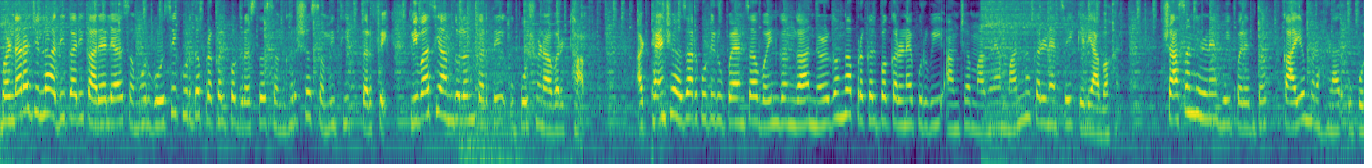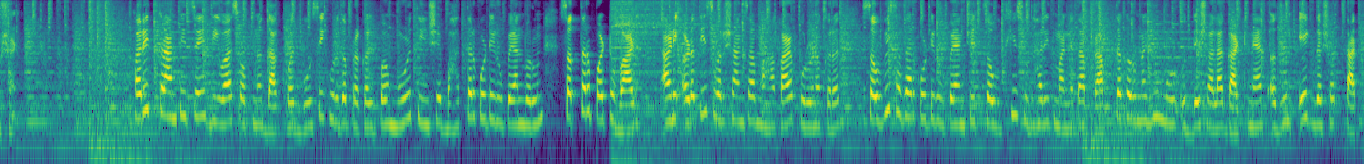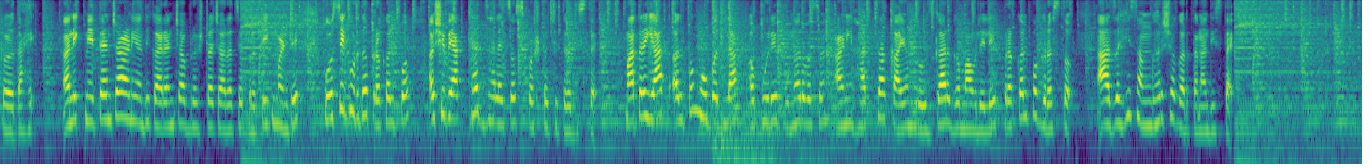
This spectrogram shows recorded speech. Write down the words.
भंडारा जिल्हा अधिकारी कार्यालयासमोर गोसेखुर्द प्रकल्पग्रस्त संघर्ष समितीतर्फे निवासी आंदोलनकर्ते उपोषणावर ठाप. अठ्ठ्याऐंशी हजार कोटी रुपयांचा वैनगंगा नळगंगा प्रकल्प करण्यापूर्वी आमच्या मागण्या मान्य करण्याचे केले आवाहन. शासन निर्णय होईपर्यंत कायम राहणार उपोषण. हरित क्रांतीचे दिवा स्वप्न दाखवत गोसी खुर्द प्रकल्प मूळ तीनशे बहात्तर कोटी रुपयांवरून सत्तर पट वाढ आणि अडतीस वर्षांचा महाकाळ पूर्ण करत सव्वीस हजार कोटी रुपयांची चौथी सुधारित मान्यता प्राप्त करूनही मूळ उद्देशाला गाठण्यात अजून एक दशक ताटकळत आहे. अनेक नेत्यांच्या आणि अधिकाऱ्यांच्या भ्रष्टाचाराचे प्रतीक म्हणजे कोसी खुर्द प्रकल्प अशी व्याख्यात झाल्याचं स्पष्ट चित्र दिसतंय. मात्र यात अल्प मोबदला अपुरे पुनर्वसन आणि हातचा कायम रोजगार गमावलेले प्रकल्पग्रस्त आजही संघर्ष करताना दिसत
